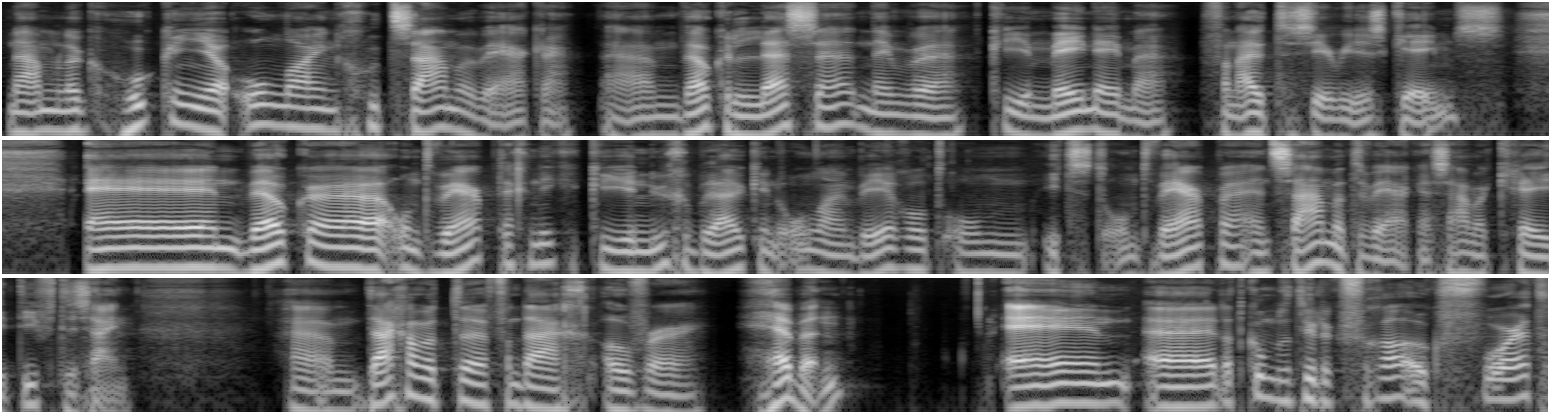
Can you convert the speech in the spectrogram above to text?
Namelijk, hoe kun je online goed samenwerken? Um, welke lessen nemen we, kun je meenemen vanuit de Serious Games? En welke ontwerptechnieken kun je nu gebruiken in de online wereld om iets te ontwerpen en samen te werken, samen creatief te zijn? Um, daar gaan we het uh, vandaag over hebben. En uh, dat komt natuurlijk vooral ook voort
